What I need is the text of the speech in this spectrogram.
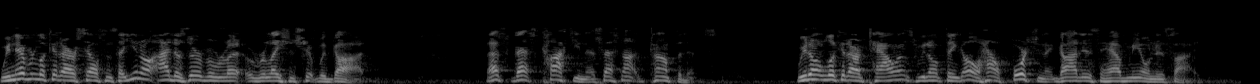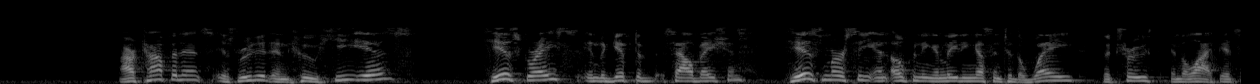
We never look at ourselves and say, you know, I deserve a, re- a relationship with God. That's, that's cockiness. That's not confidence. We don't look at our talents. We don't think, oh, how fortunate God is to have me on his side. Our confidence is rooted in who he is, his grace in the gift of salvation, his mercy in opening and leading us into the way, the truth, and the life. It's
